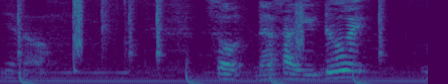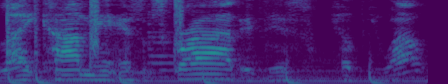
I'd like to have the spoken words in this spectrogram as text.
you know. So that's how you do it. Like, comment, and subscribe if this helped you out.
